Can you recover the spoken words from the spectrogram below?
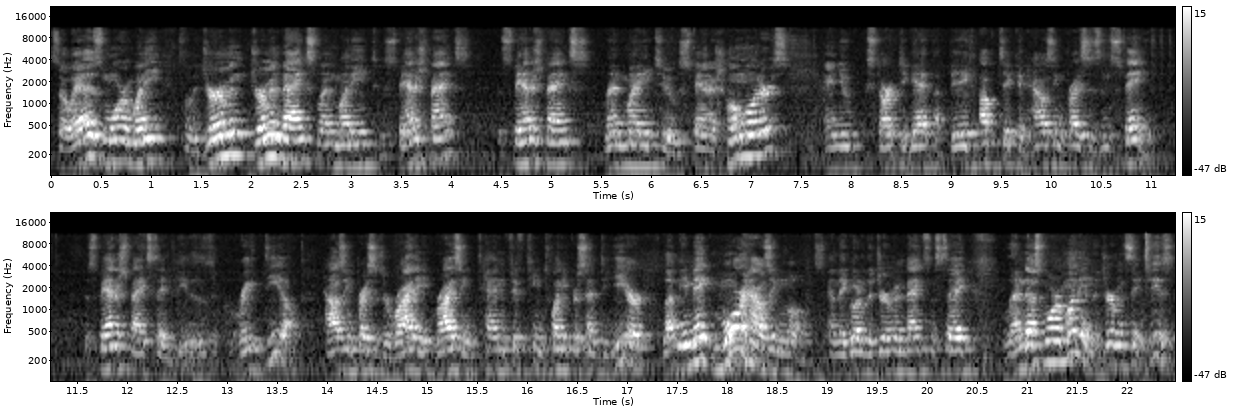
So as more money, so the German, German banks lend money to Spanish banks, the Spanish banks lend money to Spanish homeowners, and you start to get a big uptick in housing prices in Spain. The Spanish banks say, "Gee, this is a great deal. Housing prices are ri- rising 10, 15, 20% a year. Let me make more housing loans. And they go to the German banks and say, lend us more money. And the Germans say, geez,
